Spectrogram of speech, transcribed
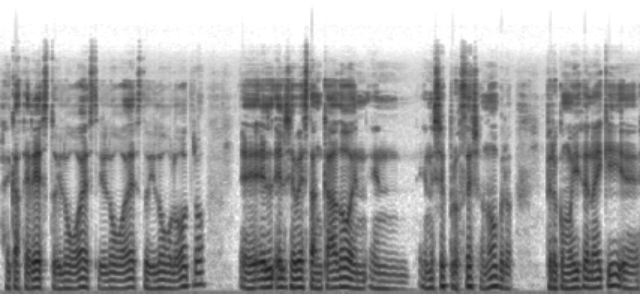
hay que hacer esto y luego esto y luego esto y luego lo otro, eh, él, él, se ve estancado en, en, en, ese proceso, ¿no? Pero, pero como dice Nike, eh,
